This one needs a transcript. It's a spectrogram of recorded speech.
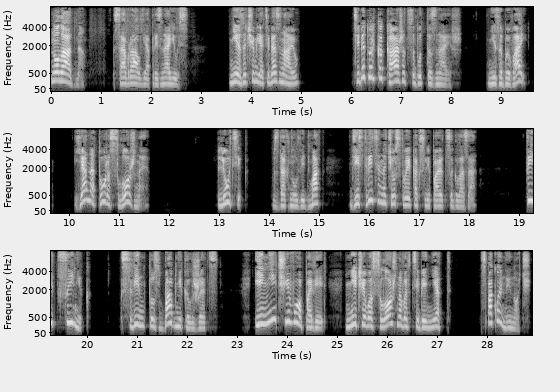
Ну ладно, — соврал я, признаюсь. Незачем, я тебя знаю. Тебе только кажется, будто знаешь. Не забывай, я натура сложная. Лютик, — вздохнул ведьмак, действительно чувствуя, как слепаются глаза. Ты циник, свинтус-бабник и лжец. И ничего, поверь, ничего сложного в тебе нет. Спокойной ночи.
